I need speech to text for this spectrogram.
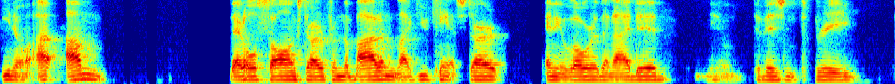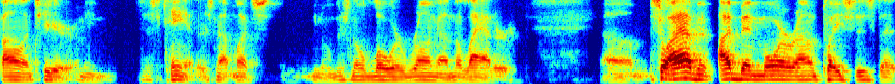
you know, I, I'm that old song started from the bottom. Like you can't start any lower than I did. You know, Division three volunteer. I mean, just can't. There's not much, you know, there's no lower rung on the ladder. Um, so I haven't, I've been more around places that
